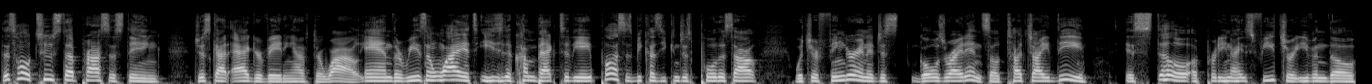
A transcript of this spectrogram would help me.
This whole two-step process thing just got aggravating after a while. And the reason why it's easy to come back to the 8 Plus is because you can just pull this out with your finger and it just goes right in. So Touch ID is still a pretty nice feature, even though,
